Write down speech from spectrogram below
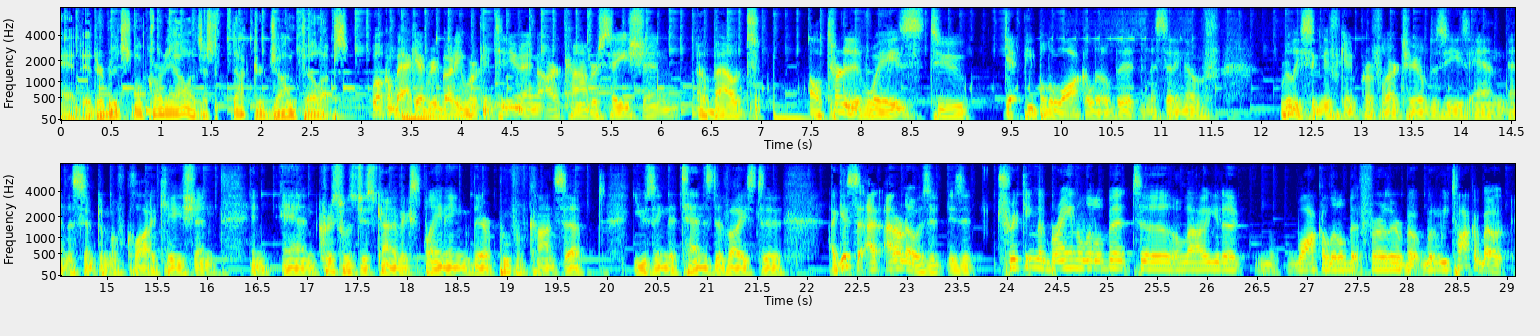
and interventional cardiologist Dr. John Phillips. Welcome back, everybody. We're continuing our conversation about alternative ways to get people to walk a little bit in the setting of really significant peripheral arterial disease and, and the symptom of claudication. And, and Chris was just kind of explaining their proof of concept using the TENS device to, I guess, I, I don't know, is it, is it tricking the brain a little bit to allow you to walk a little bit further? But when we talk about,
